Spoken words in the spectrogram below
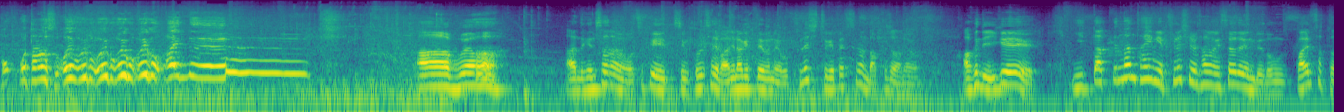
어, 어 따라왔어. 어이구, 어이구, 어이구, 어이구, 어이구, 아이드. 아 뭐야. 아 근데 괜찮아요. 어차피 지금 골 차이 많이 나기 때문에 뭐 플래시 두 개 뺐으면 나쁘지 않아요. 아 근데 이게 이 딱 끝난 타이밍에 플래시를 사용했어야 되는데 너무 빨리 쐈다.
